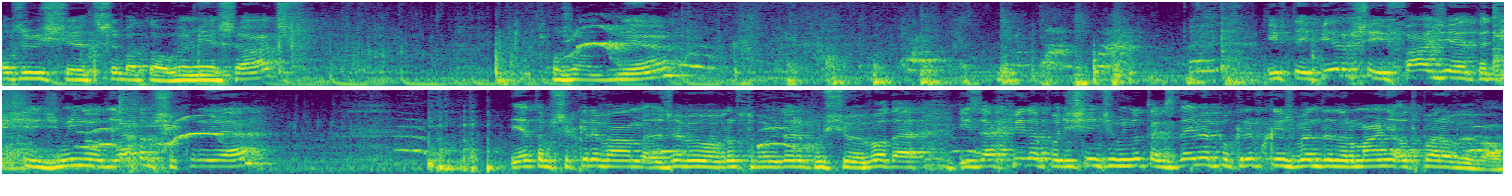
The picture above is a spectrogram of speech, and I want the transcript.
Oczywiście trzeba to wymieszać porządnie. I w tej pierwszej fazie, te 10 minut, ja to przykryję. Ja to przykrywam, żeby po prostu pomidory puściły wodę i za chwilę po 10 minutach zdejmę pokrywkę już będę normalnie odparowywał.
